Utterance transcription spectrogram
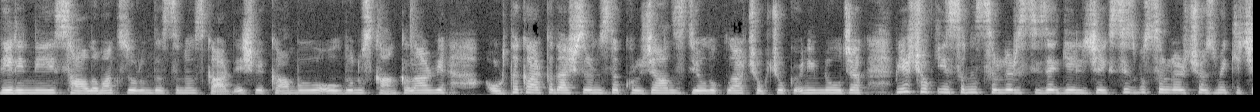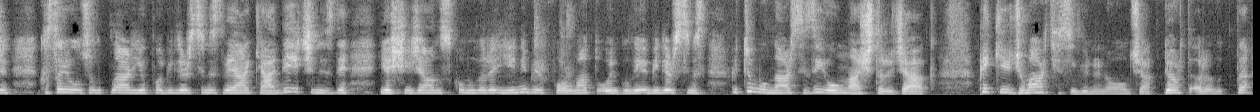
derinliği sağlamak zorundasınız. Kardeş ve kan bağı olduğunuz kankalar ve ortak arkadaşlarınızla kuracağınız diyaloglar çok çok önemli olacak. Birçok insanın sırları size size gelecek. Siz bu sırları çözmek için kısa yolculuklar yapabilirsiniz veya kendi içinizde yaşayacağınız konulara yeni bir format uygulayabilirsiniz. Bütün bunlar sizi yoğunlaştıracak. Peki cumartesi günü ne olacak? 4 Aralık'ta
